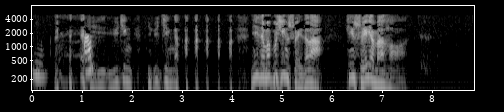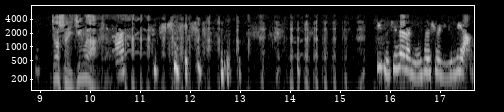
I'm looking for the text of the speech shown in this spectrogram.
嗯。啊。于于晶，于晶啊！你怎么不姓水的啦？姓水也蛮好啊。叫水晶了。啊。弟子现在的名字是于亮，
